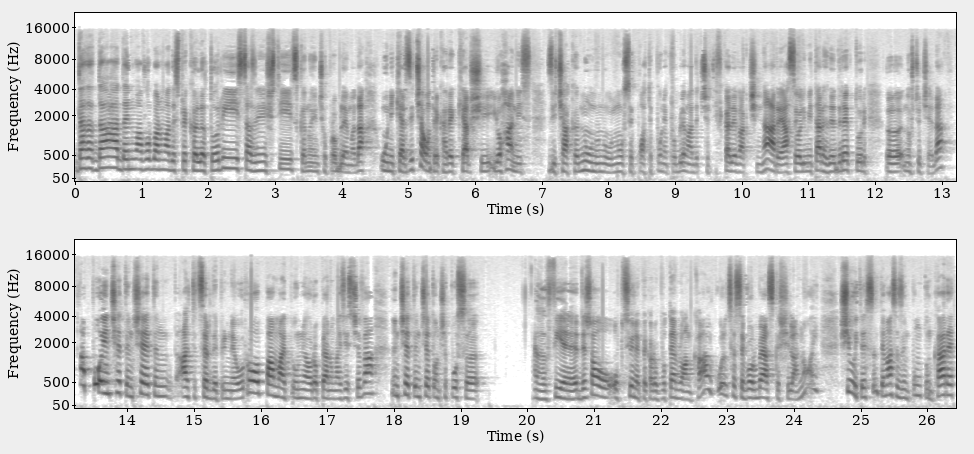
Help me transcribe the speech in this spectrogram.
da, da, da, dar nu a vorba numai despre călătorii, stați liniștiți, că nu e nicio problemă, da? Unii chiar ziceau, între care chiar și Iohannis zicea că nu, nu, nu, nu se poate pune problema de certificat de vaccinare, asta e o limitare de drepturi, uh, nu știu ce, da? Apoi, încet, încet, în alte țări de prin Europa, mai Uniunea Europeană mai zis ceva, încet, încet a început să uh, fie deja o opțiune pe care o putem lua în calcul, să se vorbească și la noi și uite, suntem astăzi în punctul în care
